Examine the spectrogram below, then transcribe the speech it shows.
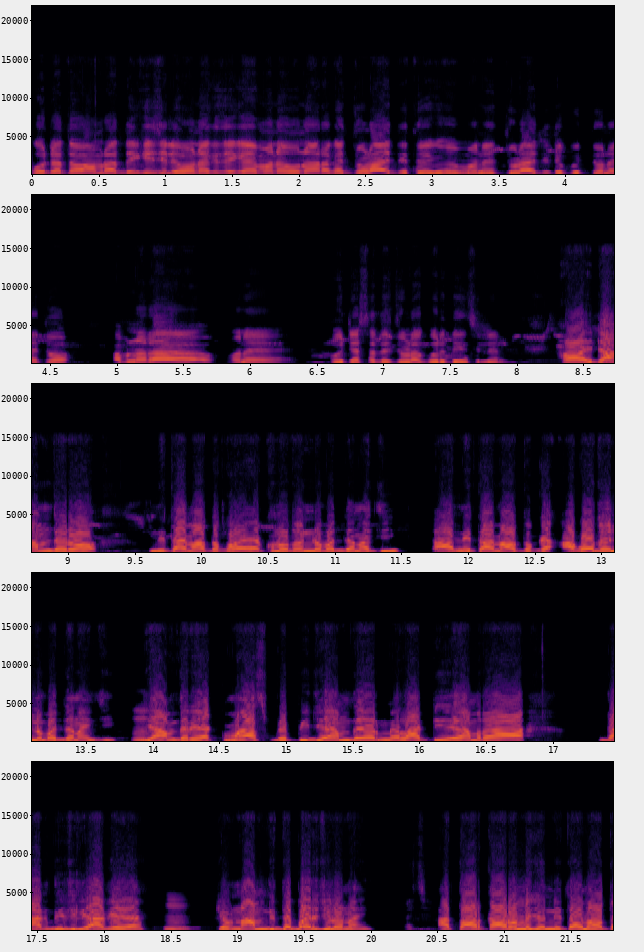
ওইটা তো আমরা দেখেছিলি অনেক জায়গায় মানে ওনার জোড়াই দিতে মানে জোড়াই দিতে খুঁজতো নাই। তো আপনারা মানে ওইটার সাথে জোড়া করে দিয়েছিলেন। হ্যাঁ এটা আমাদেরও নিতাই মাহাতোকে এখনও ধন্যবাদ জানাচ্ছি আর নিতাই মাহাতোকে আগেও ধন্যবাদ জানাইছি যে আমাদের এক মাস ব্যাপী যে আমাদের মেলাটি আমরা ডাক দিয়েছিলি আগে কেউ নাম দিতে পারছিল নাই। আচ্ছা। আর তার কারণে যে নিতাই মাহাতো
